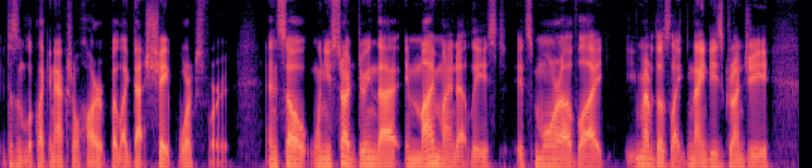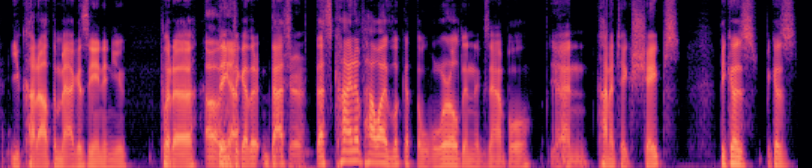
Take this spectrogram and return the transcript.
it doesn't look like an actual heart but like that shape works for it and so when you start doing that in my mind at least it's more of like you remember those like 90s grungy you cut out the magazine and you put a Oh, thing yeah, together that's sure. that's kind of how i look at the world in example Yeah. and kind of take shapes because because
